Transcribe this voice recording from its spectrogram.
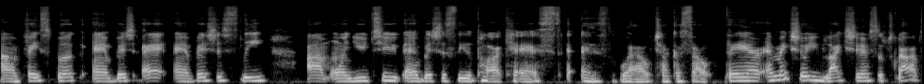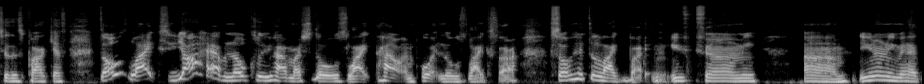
um, facebook ambish at ambitiously um, on youtube ambitiously the podcast as well. Check us out there. And make sure you like share and subscribe to this podcast. Those likes y'all have no clue how much those like how important those likes are. So hit the like button. You feel me? Um, you don't even have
